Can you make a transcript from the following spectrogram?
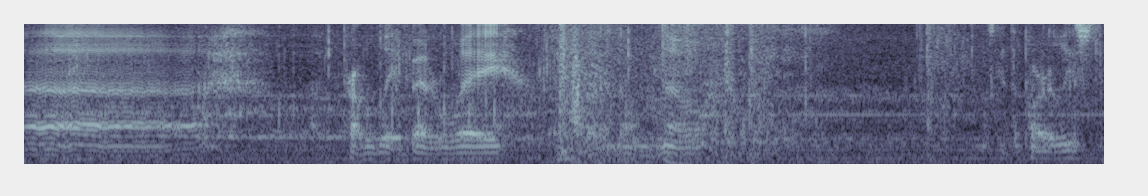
Uh, probably a better way, but I don't know. Let's get the part at least.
